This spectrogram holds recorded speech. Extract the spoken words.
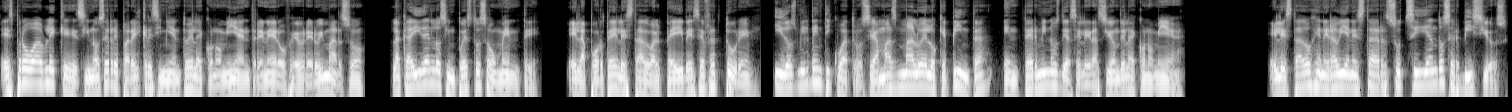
Es probable que si no se repara el crecimiento de la economía entre enero, febrero y marzo, la caída en los impuestos aumente, el aporte del Estado al PIB se fracture y 2024 sea más malo de lo que pinta en términos de aceleración de la economía. El Estado genera bienestar subsidiando servicios,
